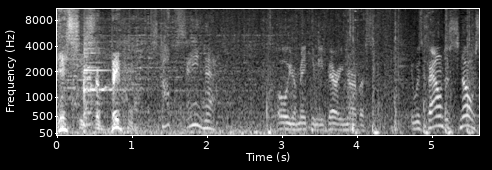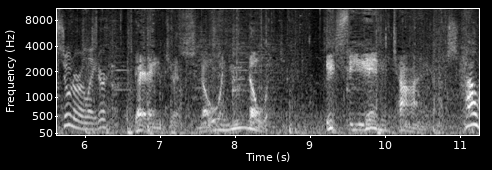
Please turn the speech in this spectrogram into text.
This is the big one. Stop saying that. Oh, you're making me very nervous. It was bound to snow sooner or later. That ain't just snow, and you know it. It's the end times. How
